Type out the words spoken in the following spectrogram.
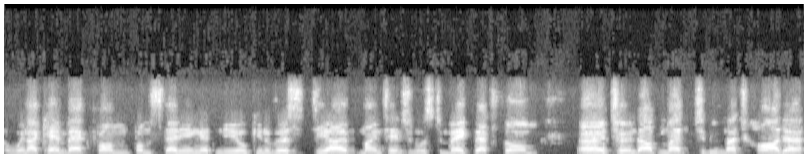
when I came back from from studying at New York University, I my intention was to make that film uh, it turned out much to be much harder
